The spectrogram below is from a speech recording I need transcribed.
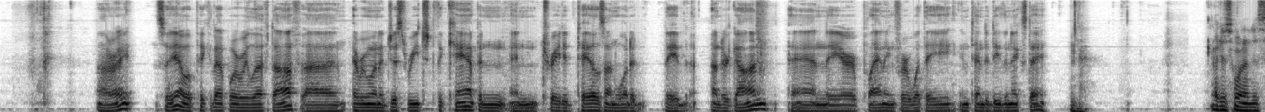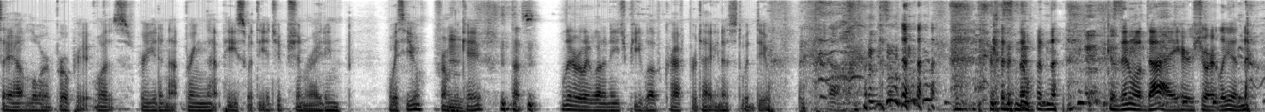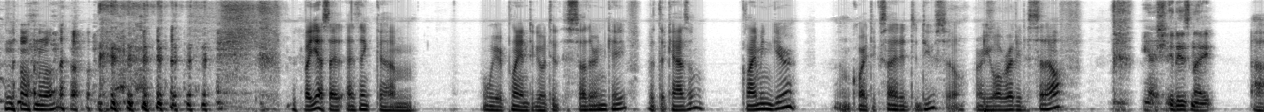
All right. So yeah, we'll pick it up where we left off. Uh, everyone had just reached the camp and, and traded tales on what had, they'd undergone, and they are planning for what they intend to do the next day. I just wanted to say how lore appropriate it was for you to not bring that piece with the Egyptian writing with you from the cave. That's literally what an H.P. Lovecraft protagonist would do. Because no one, because then we'll die here shortly, and no, no one will know. but yes, I, I think um, we're planning to go to the southern cave with the chasm climbing gear. I'm quite excited to do so. Are you all ready to set off? Yeah, sure. It is night.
